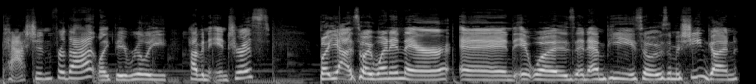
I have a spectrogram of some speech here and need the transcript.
passion for that like they really have an interest but yeah so i went in there and it was an mp so it was a machine gun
